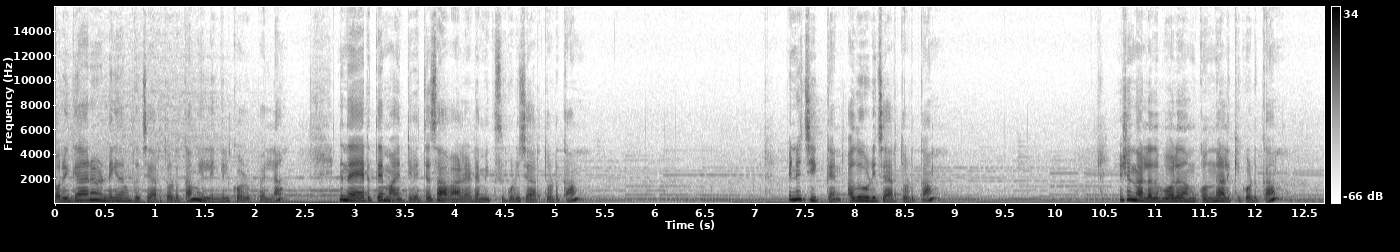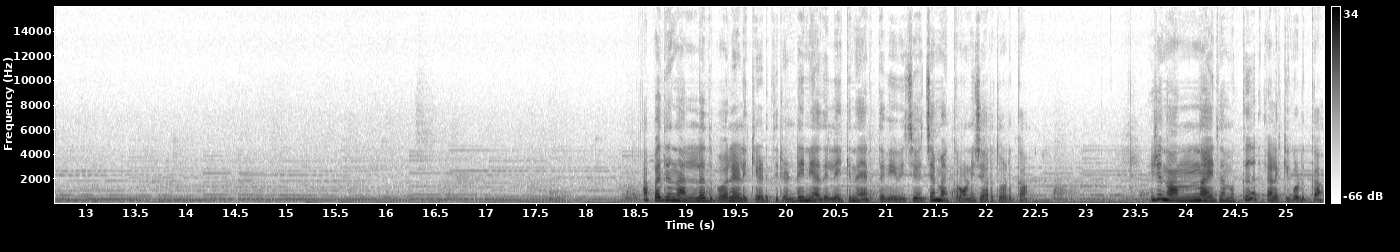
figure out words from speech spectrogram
ഒറിഗാനോ ഉണ്ടെങ്കിൽ നമുക്ക് ചേർത്ത് കൊടുക്കാം. ഇല്ലെങ്കിൽ കുഴപ്പമില്ല. ഇനി നേരത്തെ മാറ്റി വെച്ച സവാളയുടെ മിക്സ് കൂടി ചേർത്ത് കൊടുക്കാം. പിന്നെ ചിക്കൻ അതുകൂടി ചേർത്ത് കൊടുക്കാം. പക്ഷെ നല്ലതുപോലെ നമുക്കൊന്ന് ഇളക്കി കൊടുക്കാം. അപ്പോൾ ഇത് നല്ലതുപോലെ ഇളക്കിയെടുത്തിട്ടുണ്ട്. ഇനി അതിലേക്ക് നേരത്തെ വേവിച്ച് വെച്ച മക്രോണി ചേർത്ത് കൊടുക്കാം. പക്ഷെ നന്നായിട്ട് നമുക്ക് ഇളക്കി കൊടുക്കാം.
